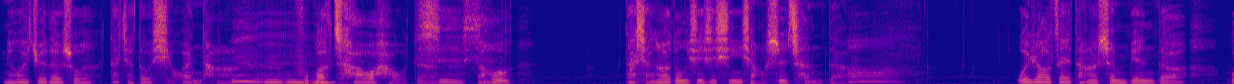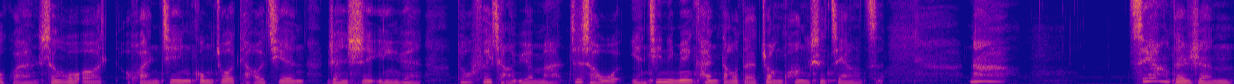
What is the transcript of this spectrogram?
你会觉得说大家都喜欢他，嗯嗯嗯，福报超好的，是，是，然后他想要的东西是心想事成的哦。围绕在他身边的，不管生活环境、工作条件、人事因缘，都非常圆满。至少我眼睛里面看到的状况是这样子。那这样的人。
